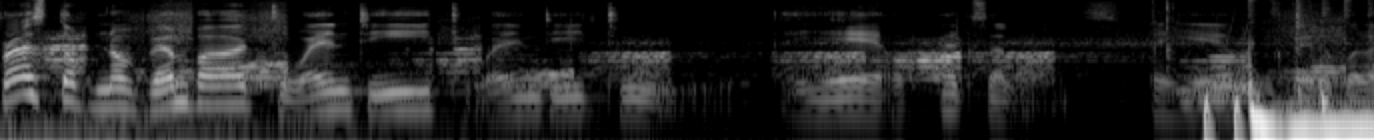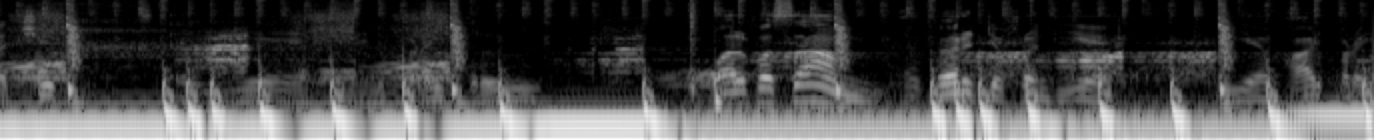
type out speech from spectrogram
1st of November 2022. A year of excellence, a year of incredible achievements, a year of breakthroughs. While for some, a very different year, a year of heartbreak,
